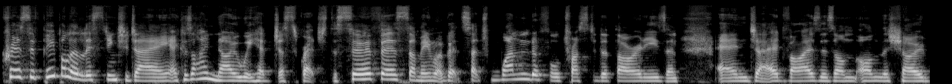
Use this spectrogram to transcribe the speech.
Chris, if people are listening today, because I know we have just scratched the surface. I mean, we've got such wonderful trusted authorities and and uh, advisors on on the show.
